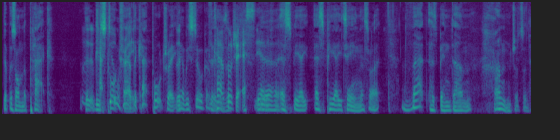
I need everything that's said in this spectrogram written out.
that was on the pack. The we still portrait. have the cat portrait. The- yeah, we still got The it. cat portrait. S, yeah. yeah, the- SP SP18. That's right. That has been done hundreds and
